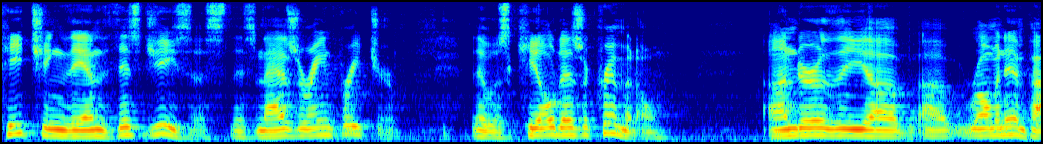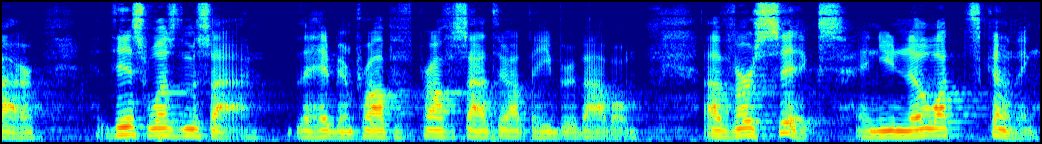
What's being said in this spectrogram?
teaching them that this Jesus, this Nazarene preacher that was killed as a criminal under the uh, uh, Roman Empire, this was the Messiah that had been prophesied throughout the Hebrew Bible uh, verse 6 and you know what's coming.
